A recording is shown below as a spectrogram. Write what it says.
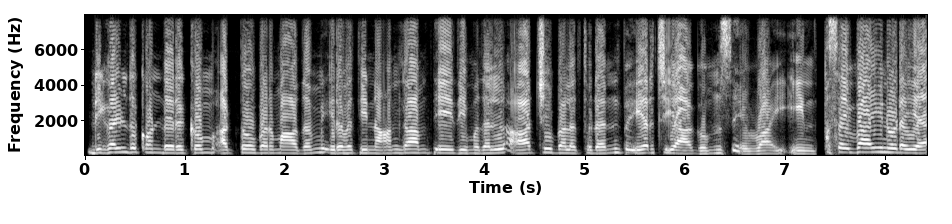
நிகழ்ந்து கொண்டிருக்கும் அக்டோபர் மாதம் இருபத்தி நான்காம் தேதி முதல் ஆட்சி பலத்துடன் பெயர்ச்சியாகும் செவ்வாய். செவ்வாயினுடைய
